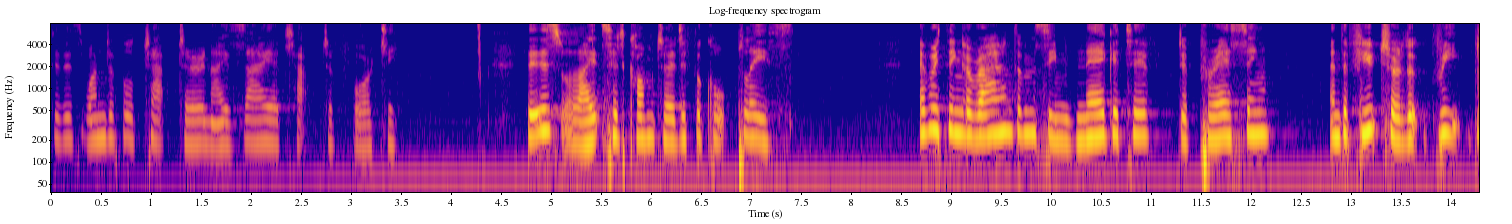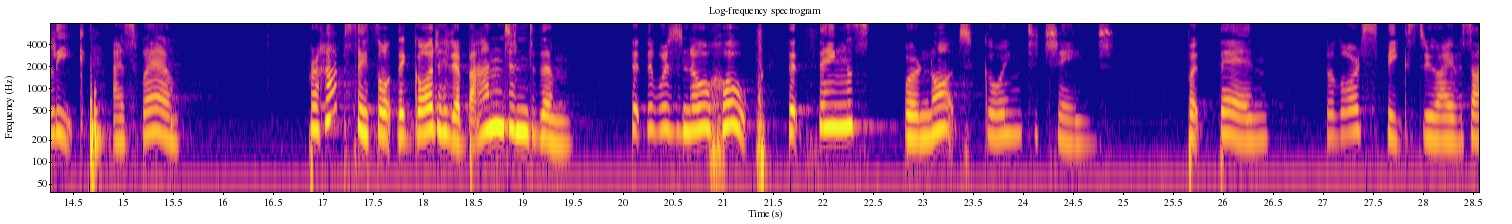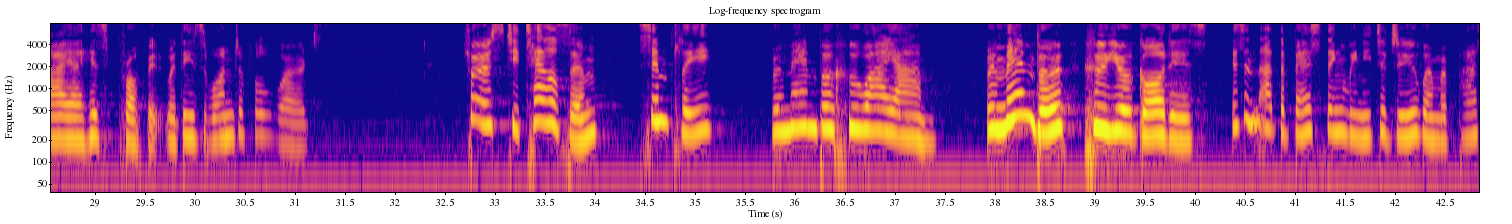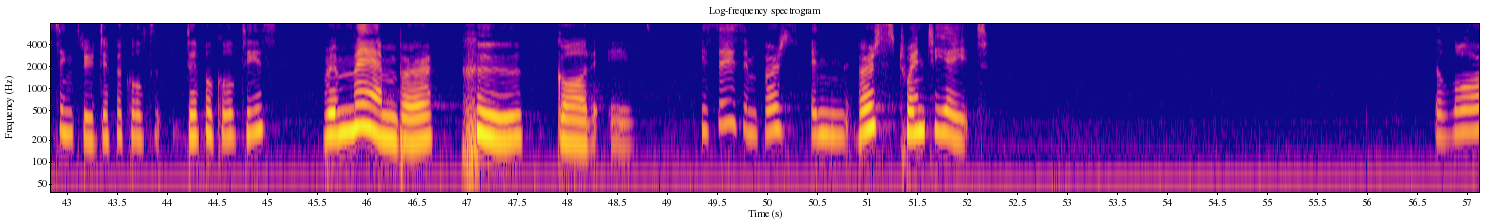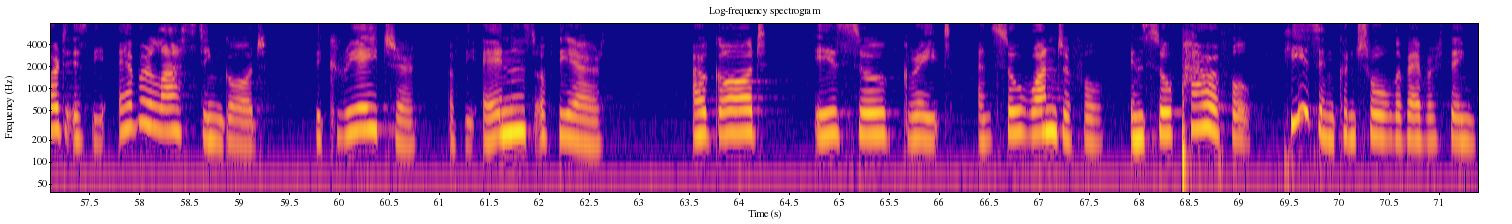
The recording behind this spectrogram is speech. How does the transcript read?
to this wonderful chapter in Isaiah chapter 40. The Israelites had come to a difficult place. Everything around them seemed negative, depressing, and the future looked bleak as well. Perhaps they thought that God had abandoned them, that there was no hope, that things were not going to change. But then the Lord speaks through Isaiah, his prophet, with these wonderful words. First, he tells them simply, Remember who I am. Remember who your God is. Isn't that the best thing we need to do when we're passing through difficult, difficulties? Remember who God is. He says in verse, in verse 28 The Lord is the everlasting God, the creator of the ends of the earth. Our God is so great and so wonderful and so powerful. He's in control of everything.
